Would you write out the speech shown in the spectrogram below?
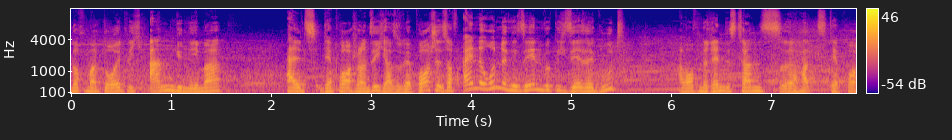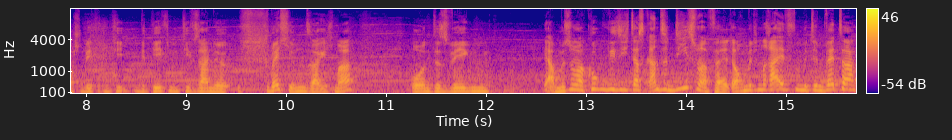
nochmal deutlich angenehmer als der Porsche an sich. Also der Porsche ist auf eine Runde gesehen wirklich sehr, sehr gut. Aber auf eine Renndistanz äh, hat der Porsche definitiv, definitiv seine Schwächen, sage ich mal. Und deswegen ja, müssen wir mal gucken, wie sich das Ganze diesmal fällt. Auch mit den Reifen, mit dem Wetter.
